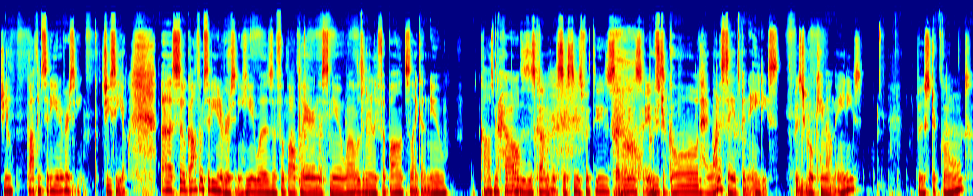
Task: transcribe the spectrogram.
G, Gotham City University, GCU. Uh, so Gotham City University. He was a football player in this new. Well, it wasn't really football. It's like a new cosmic How football. old is this comic? Like 60s, 50s, 70s, 80s? Booster Gold. I want to say it's been 80s. Booster hmm. Gold came out in the 80s. Booster Gold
